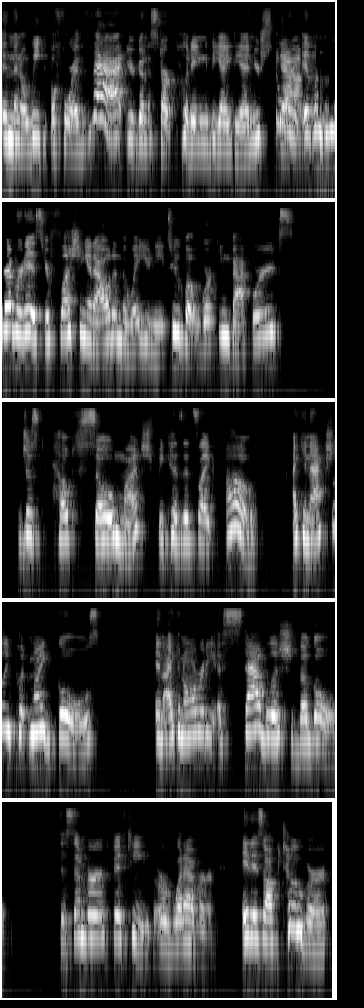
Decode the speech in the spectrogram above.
and then a week before that you're going to start putting the idea in your story yeah. it, like, whatever it is you're fleshing it out in the way you need to but working backwards just helped so much because it's like oh i can actually put my goals and i can already establish the goal december 15th or whatever it is october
